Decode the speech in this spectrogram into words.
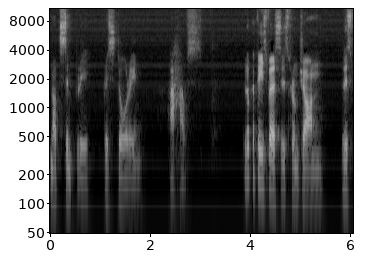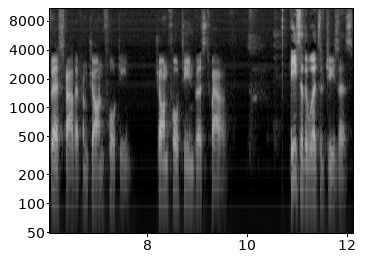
not simply restoring a house. Look at these verses from John this verse rather from John 14. John 14, verse 12. These are the words of Jesus.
